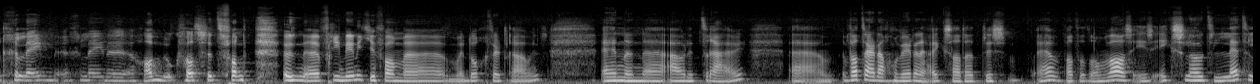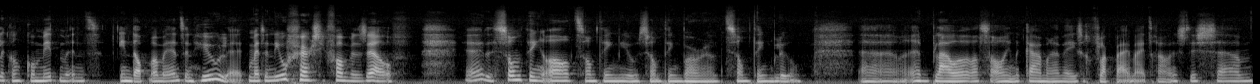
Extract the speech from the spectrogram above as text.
geleen, geleden handdoek was het van een uh, vriendinnetje van mijn dochter trouwens. En een oude trui. Uh, wat daar dan gebeurde, nou, ik zal dat dus, hè, wat het dan was, is ik sloot letterlijk een commitment in dat moment, een huwelijk, met een nieuwe versie van mezelf. Dus something old, something new, something borrowed, something blue. Uh, het blauwe was al in de kamer aanwezig, vlakbij mij trouwens. Dus um,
